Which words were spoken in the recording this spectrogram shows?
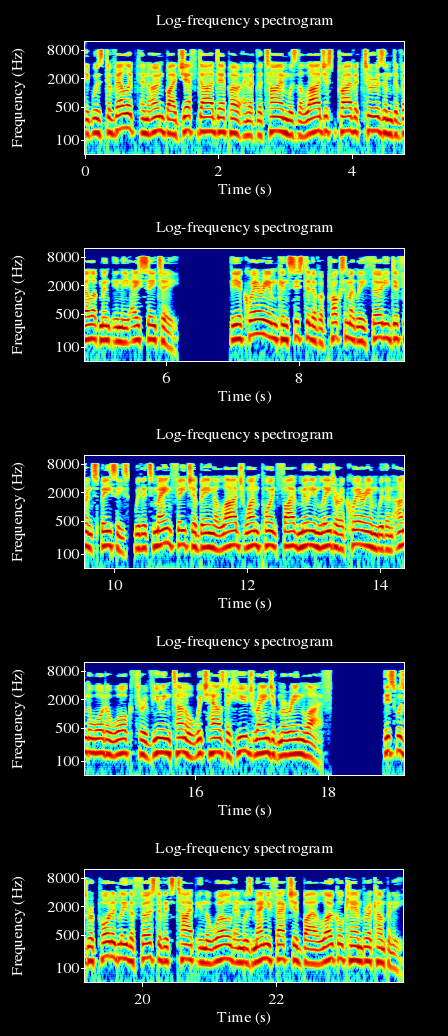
It was developed and owned by Jeff Dar Depot and at the time was the largest private tourism development in the ACT. The aquarium consisted of approximately 30 different species, with its main feature being a large 1.5 million litre aquarium with an underwater walk-through viewing tunnel which housed a huge range of marine life. This was reportedly the first of its type in the world and was manufactured by a local Canberra company.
